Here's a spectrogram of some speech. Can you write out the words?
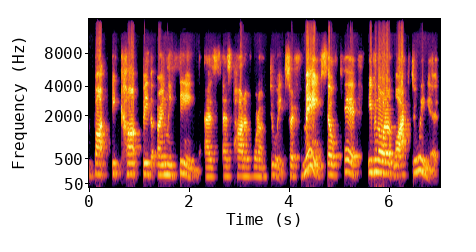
But it can't be the only thing as as part of what I'm doing. So for me, self-care, even though I don't like doing it,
